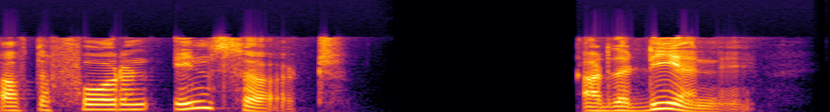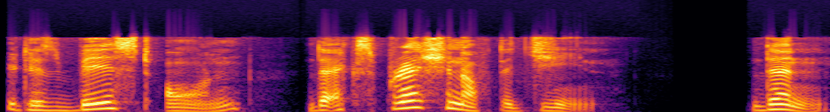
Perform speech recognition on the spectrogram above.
of the foreign insert or the DNA, it is based on the expression of the gene, then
